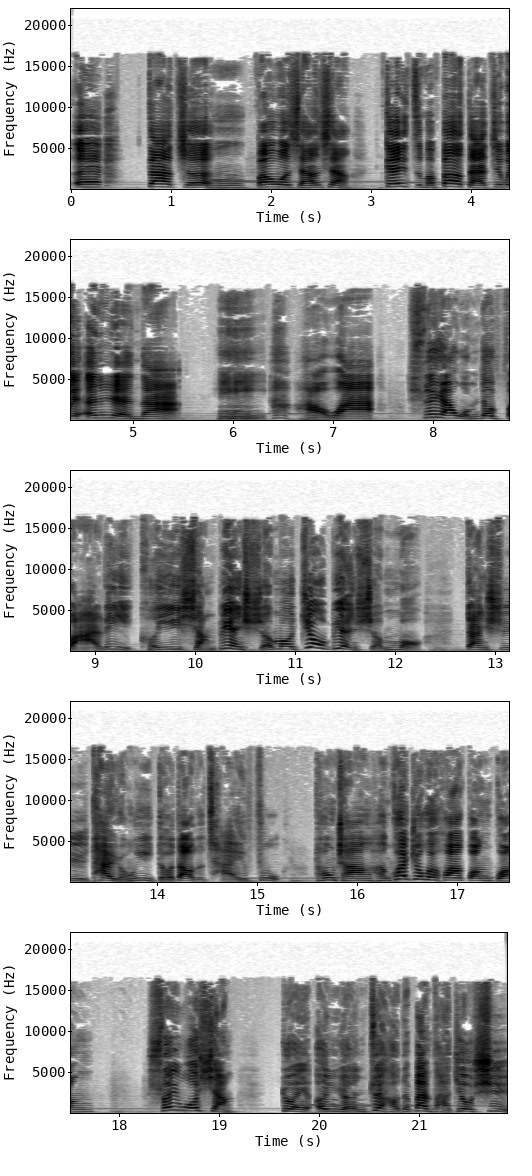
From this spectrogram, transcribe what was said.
哎，大臣，嗯，帮我想想该怎么报答这位恩人呐？嘿嘿，好啊。虽然我们的法力可以想变什么就变什么，但是太容易得到的财富，通常很快就会花光光。所以我想，对恩人最好的办法就是，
